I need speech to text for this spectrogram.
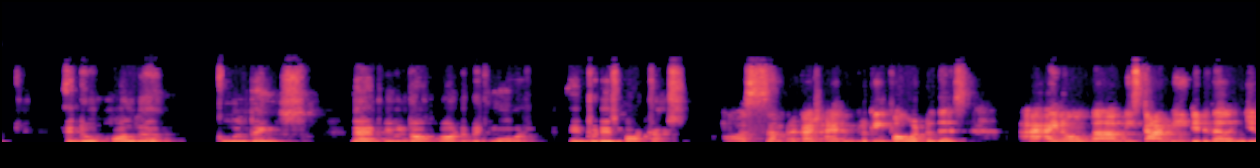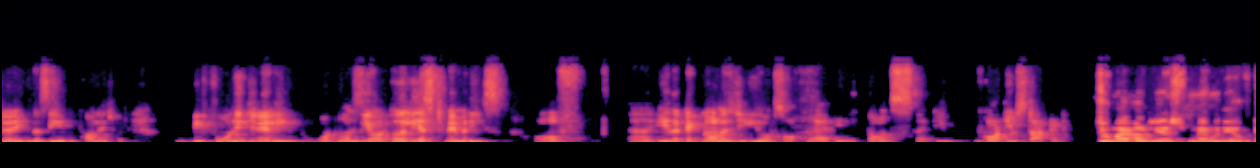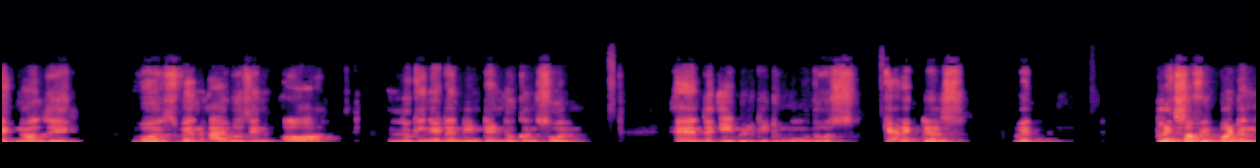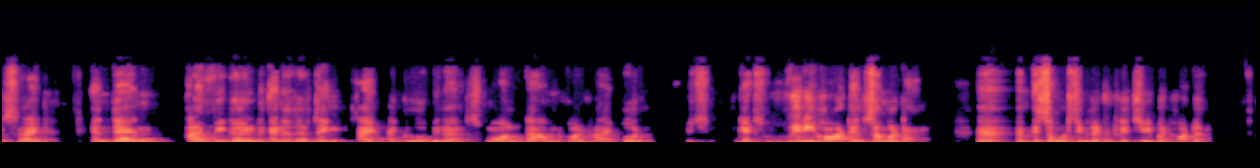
and do all the cool things that we will talk about a bit more in today's podcast. Awesome, Prakash. I am looking forward to this. I, I know uh, we start we did the engineering in the same college, but before engineering, what was your earliest memories of uh, either technology or software? Any thoughts that you got you started? So my earliest memory of technology was when I was in awe looking at a Nintendo console and the ability to move those characters with clicks of your buttons, right? And then I figured another thing. I, I grew up in a small town called Raipur, which gets very hot in summertime. Um, it's somewhat similar to Trichy, but hotter.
